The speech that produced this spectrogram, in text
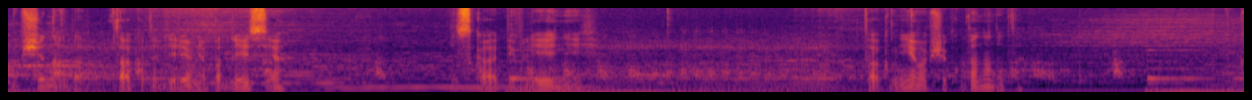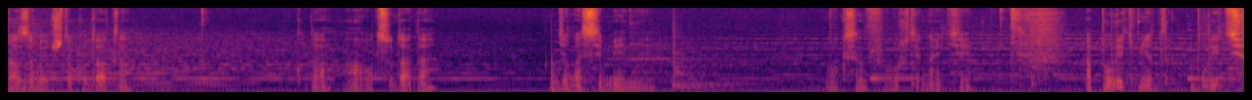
вообще надо. Так, это деревня Подлесье. Доска объявлений. Так, мне вообще куда надо-то? Показывает, что куда-то... Куда? А, вот сюда, да? Дела семейные. В Оксенфурте найти. А плыть мне плыть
